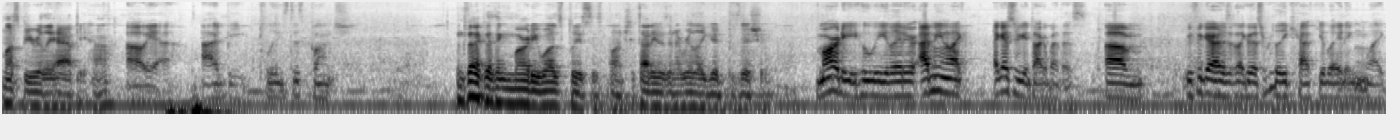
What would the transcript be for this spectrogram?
must be really happy, huh? Oh yeah, I'd be pleased as punch. In fact, I think Marty was pleased as punch. He thought he was in a really good position. Marty, who we later, I mean, like, I guess we could talk about this. Um, we figure out is like this really calculating like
